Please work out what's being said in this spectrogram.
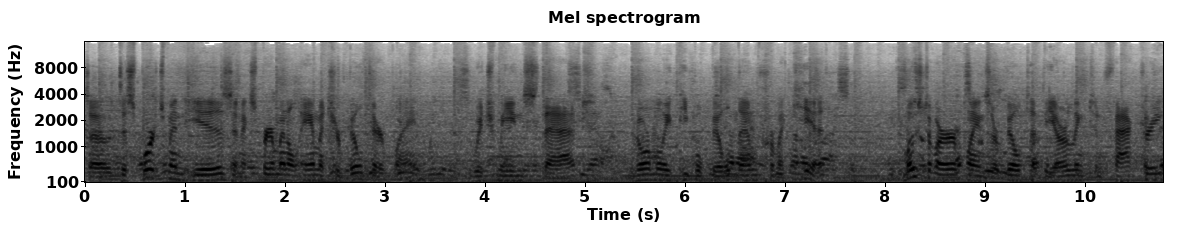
So the Sportsman is an experimental amateur built airplane, which means that normally people build them from a kit. Most of our airplanes are built at the Arlington factory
